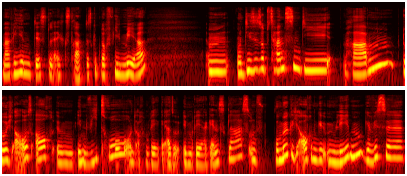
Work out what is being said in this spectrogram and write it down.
Mariendistelextrakt. Es gibt noch viel mehr. Ähm, und diese Substanzen, die haben durchaus auch im in vitro und auch im, Reag also im Reagenzglas und womöglich auch im, im Leben gewisse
